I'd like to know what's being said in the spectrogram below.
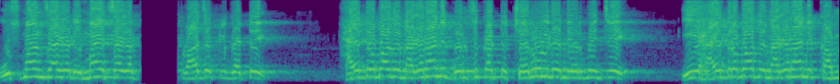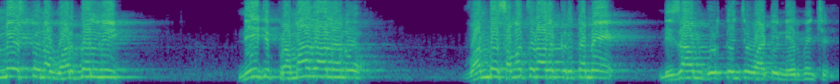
ఉస్మాన్ సాగర్ హిమాయత్ సాగర్ ప్రాజెక్టులు కట్టి హైదరాబాదు నగరాన్ని గొలుసుకట్టు చెరువులుగా నిర్మించి ఈ హైదరాబాదు నగరాన్ని కమ్మేస్తున్న వరదల్ని నీటి ప్రమాదాలను వంద సంవత్సరాల క్రితమే నిజాం గుర్తించి వాటిని నిర్మించింది.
